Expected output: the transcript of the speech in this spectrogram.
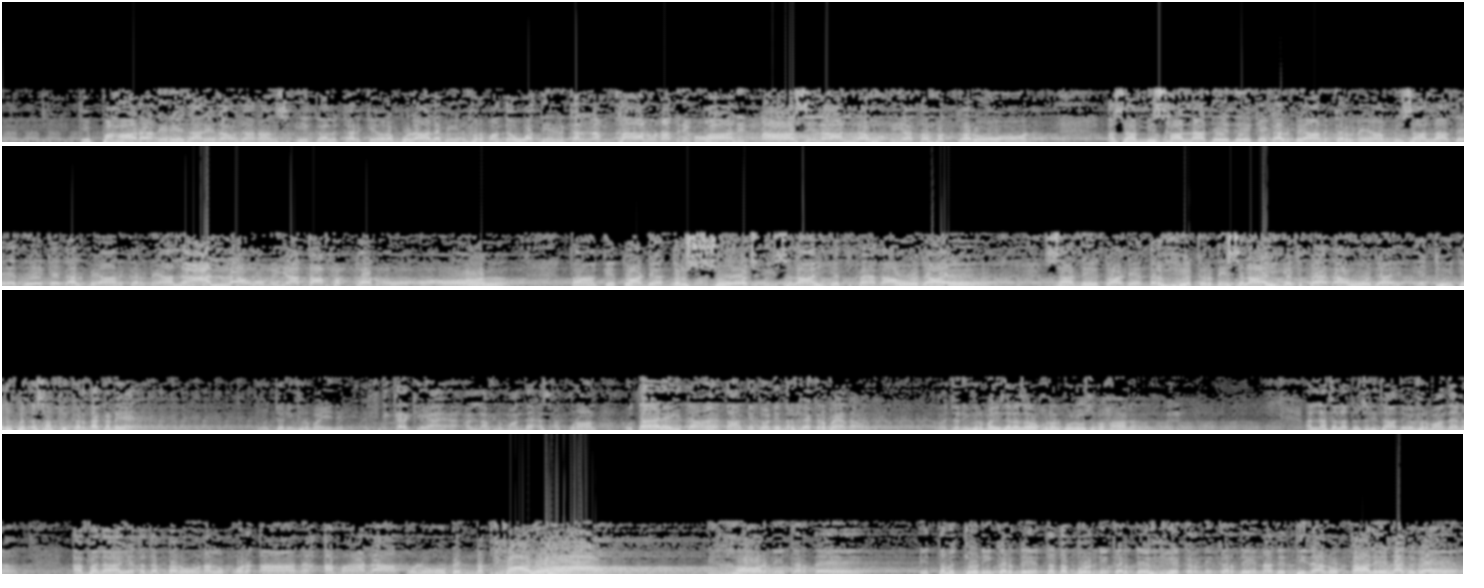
کہ پہاڑا نے ریزا ریزا ہو جانا، یہ گل کر کے رب العالمین فرماندا وتلک الامثال نضربها للناس لعلهم يتفکرون اسا مثالاں دے دے کے گل بیان کرنے ہاں مثالاں دے دے کے گل بیان کرنے ہاں لعلهم يتفکرون تاکہ تواڈے اندر سوچ دی صلاحیت پیدا ہو جائے۔ ساڈے تواڈے اندر فکر دی صلاحیت پیدا ہو جائے، ایتھوں ہی طرف اسا فکر دا کڈیا ہے۔ توجہ نہیں فرمائی نے۔ فکر کیا ہے؟ اللہ فرماندا ہے ایسا قرآن اتارے ہی تا ہے تاکہ تواڈے اندر فکر پیدا ہو جائے۔ توجہ نہیں فرمائی، ذرا ذوق نال بولو سبحان اللہ اللہ تعالی دوسری تھان تے فرماندا ہے نا، افلا يتدبرون القران ام على قلوب نقفالها غور نہیں کردے۔ اے توجہ نہیں کردے تدبر نہیں کردے فکر نہیں کردے انہاں دے دلاں نو تالے لگ گئے۔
